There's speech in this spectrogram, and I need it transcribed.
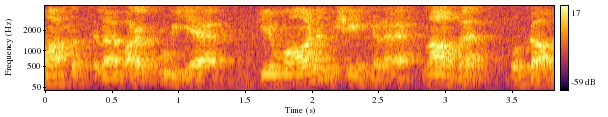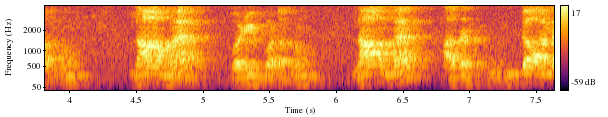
மாசத்துல வரக்கூடிய முக்கியமான விஷயங்களை நாம கொண்டாடணும். நாம வழிபடணும். நாம அதற்கு உண்டான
